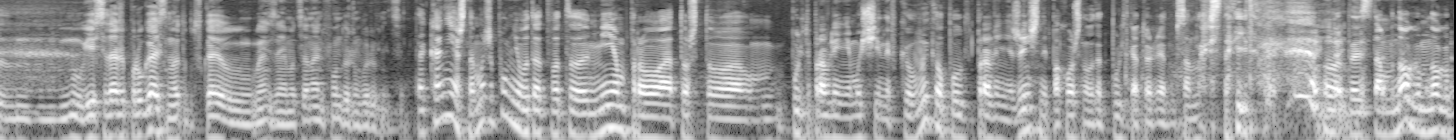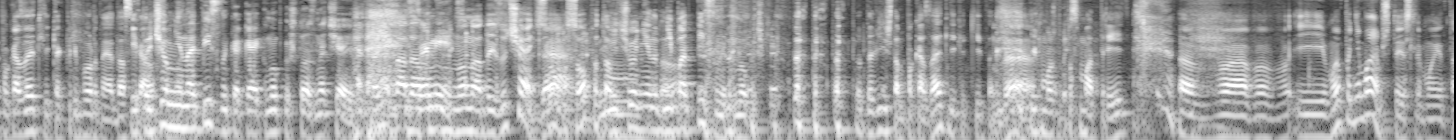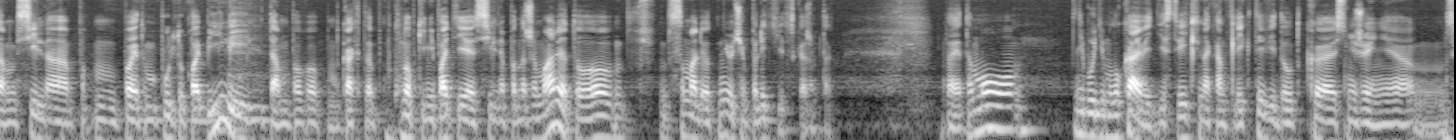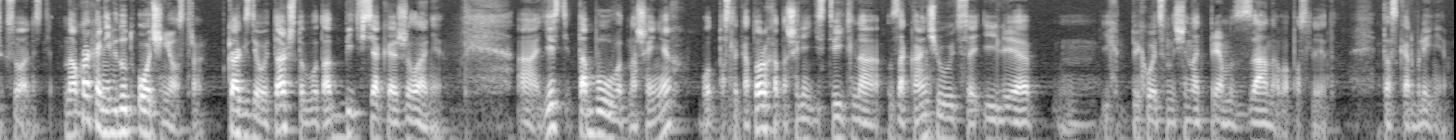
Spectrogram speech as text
ну, если даже поругаться, ну, это пускай, я не знаю, эмоциональный фон должен выровняться. Да, конечно. Мы же помним вот этот вот э, мем про то, что пульт управления мужчины вкл-выкл, пульт управления женщины похож на вот этот пульт, который рядом со мной стоит. Вот, то есть там много-много показателей, как приборная доска. И причем не написано, какая кнопка что означает. ну, надо изучать с, опытом. Ничего не, подписаны кнопочки. Да, видишь, там показатели какие-то, их можно посмотреть. Э, И мы понимаем, что если мы там сильно по этому пульту побили или там как-то кнопки не по те сильно понажимали, то самолет не очень полетит, скажем так. Поэтому не будем лукавить, действительно конфликты ведут к снижению сексуальности. Но как они ведут очень остро? Как сделать так, чтобы вот отбить всякое желание? А, есть табу в отношениях, вот после которых отношения действительно заканчиваются или их приходится начинать прямо заново после этого. Это оскорбление.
